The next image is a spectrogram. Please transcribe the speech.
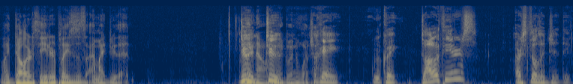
like dollar theater places, I might do that. Dude, no, I'm dude. not going to watch it. Okay, real quick. Dollar theaters are still legit, dude.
